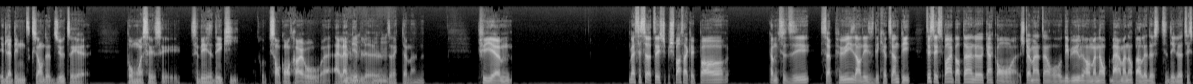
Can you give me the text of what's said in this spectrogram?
et de la bénédiction de Dieu. Tu sais, pour moi, c'est des idées qui, qui sont contraires à, la mm-hmm. Bible euh, mm-hmm. directement. Puis, euh, ben c'est ça, tu sais, je pense à quelque part, comme tu dis, ça puise dans des idées chrétiennes. Puis, tu sais, c'est super important, là, quand on, justement, au début, là, maintenant, ben, maintenant, on parlait de cette idée-là, tu sais,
